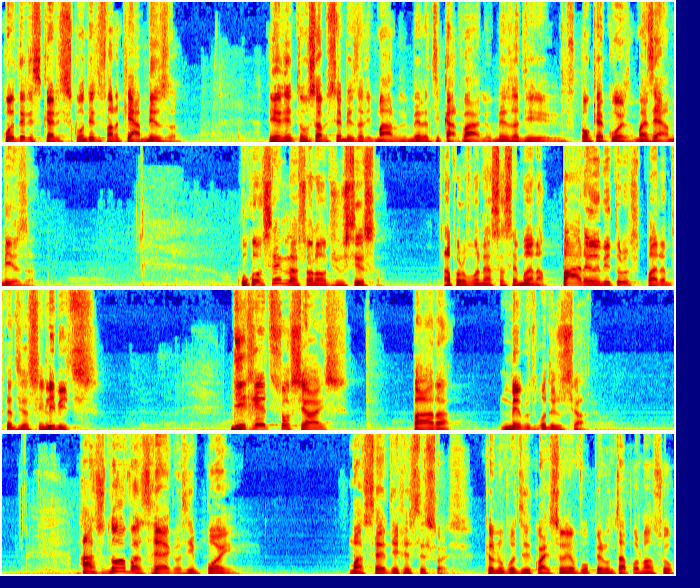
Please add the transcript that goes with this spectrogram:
Quando eles querem se esconder, eles falam que é a mesa. E a gente não sabe se é mesa de mármore, mesa de carvalho, mesa de qualquer coisa, mas é a mesa. O Conselho Nacional de Justiça aprovou nessa semana parâmetros, parâmetros quer dizer assim, limites, de redes sociais para membros do Poder Judiciário. As novas regras impõem uma série de restrições, que eu não vou dizer quais são, eu vou perguntar para o nosso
